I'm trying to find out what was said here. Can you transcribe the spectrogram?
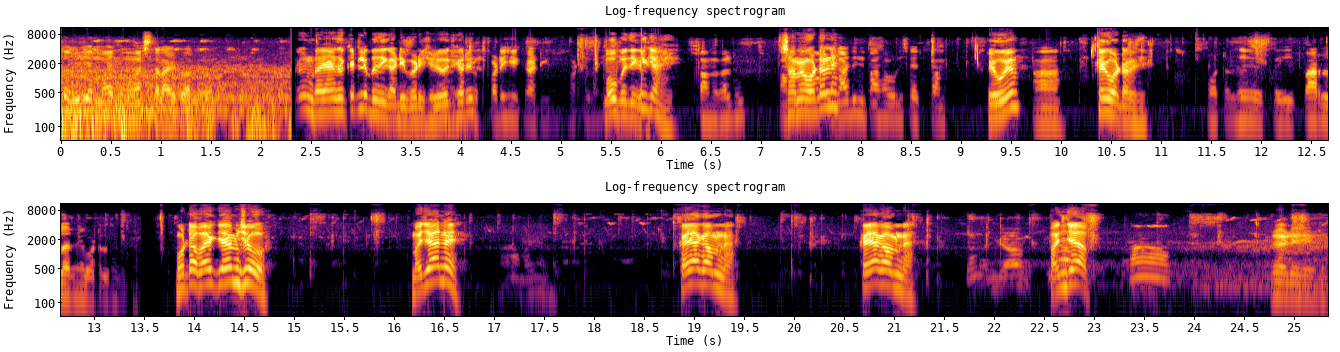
તો વીડિયો મસ્ત લાઈટ વાળો અહીં તો કેટલી બધી ગાડી પડી છે? જોઈ ખરી. પડી ગઈ ગાડી. બહુ બધી ક્યાં છે સામે ગાડી સામે હોટલ છે? ગાડીની પાસે ઓલી સાઈડ સામે. એવું એમ? હા. કઈ હોટલ છે? હોટલ છે કઈ પાર્લરની હોટલ છે. મોટા ભાઈ કેમ છો? મજા ને કયા ગામના? કયા ગામના? પંજાબ. રેડી રેડી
